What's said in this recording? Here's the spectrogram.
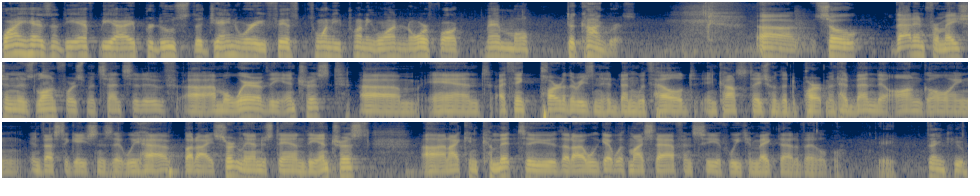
Why hasn't the FBI produced the January 5th, 2021 Norfolk memo to Congress? Uh, so that information is law enforcement sensitive. Uh, I'm aware of the interest, um, and I think part of the reason it had been withheld in consultation with the department had been the ongoing investigations that we have. But I certainly understand the interest, uh, and I can commit to you that I will get with my staff and see if we can make that available. Okay, thank you.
